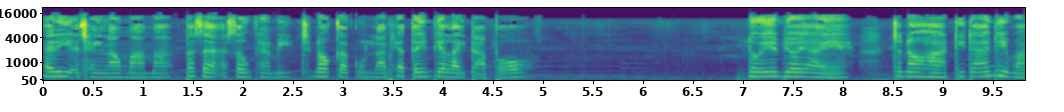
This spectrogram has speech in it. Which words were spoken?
အဲ့ဒီအချိန်လောက်မှမှပတ်စံအဆုံးခံပြီးကျွန်တော်ကပ်ကိုလာဖြတ်သိမ်းပြစ်လိုက်တာပေါ့။လိုရင်းပြောရရင်ကျွန်တော်ဟာဒီတိုင်းပြည်မှာ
